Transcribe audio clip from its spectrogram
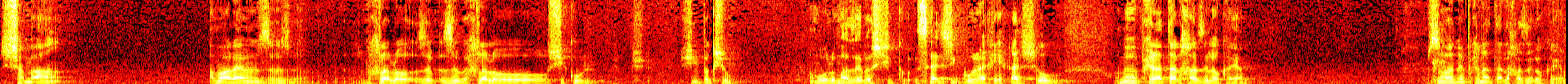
שמע, אמר להם, זה, זה, זה, בכלל, לא, זה, זה בכלל לא שיקול, שייפגשו. אמרו לו, מה זה לא שיקול? זה השיקול הכי חשוב. הוא אומר, מבחינת ההלכה זה לא קיים. זאת אומרת, מבחינת ההלכה זה לא קיים.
